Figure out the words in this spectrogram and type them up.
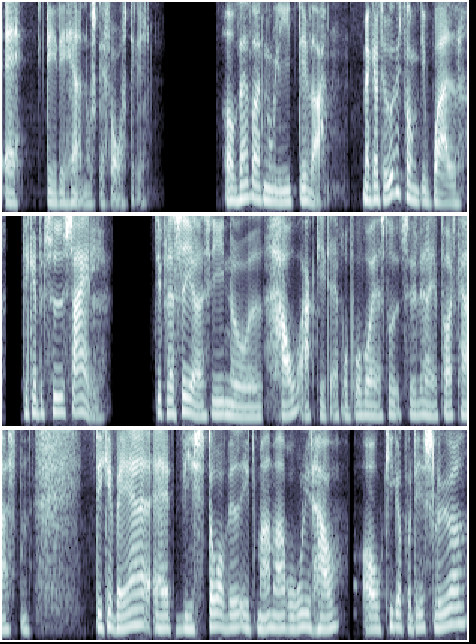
af det det her, nu skal forestille. Og hvad var det nu lige, det var? Man kan jo tage udgangspunkt i wal. Det kan betyde sejl. Det placerer os i noget havagtigt, apropos hvor jeg stod tidligere i podcasten. Det kan være, at vi står ved et meget, meget roligt hav og kigger på det sløret,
